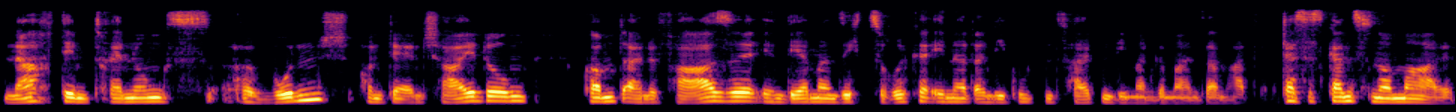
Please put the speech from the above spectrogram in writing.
Nach dem Trennungswunsch und der Entscheidung kommt eine Phase, in der man sich zurückerinnert an die guten Zeiten, die man gemeinsam hatte. Das ist ganz normal.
